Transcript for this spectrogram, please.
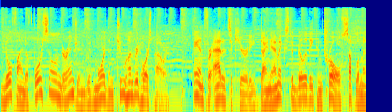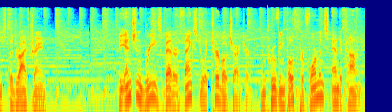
you'll find a four-cylinder engine with more than 200 horsepower. And for added security, Dynamic Stability Control supplements the drivetrain. The engine breathes better thanks to a turbocharger, improving both performance and economy.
